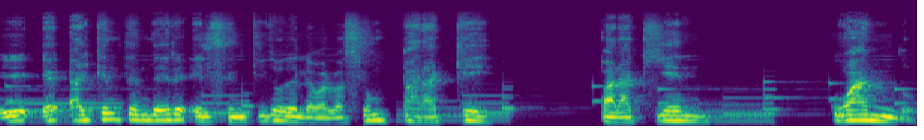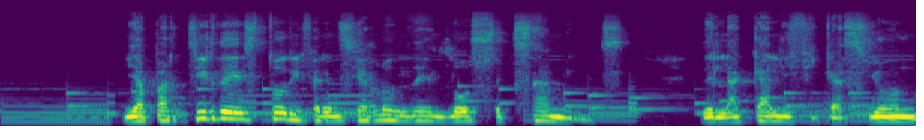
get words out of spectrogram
eh, hay que entender el sentido de la evaluación, para qué, para quién, cuándo. Y a partir de esto diferenciarlo de los exámenes, de la calificación,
